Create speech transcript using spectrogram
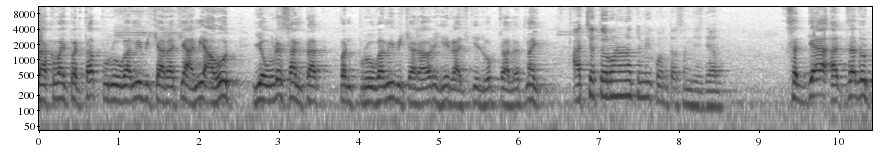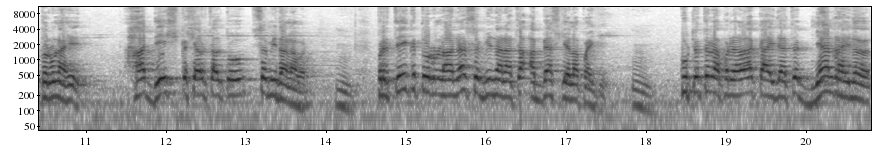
दाखवाय पडता पुरोगामी विचाराचे आम्ही आहोत एवढं सांगतात पण पुरोगामी विचारावर हे राजकीय लोक चालत नाही आजच्या तरुणांना तुम्ही कोणता संदेश द्याल सध्या आजचा जो तरुण आहे हा देश कशावर चालतो संविधानावर. प्रत्येक तरुणानं संविधानाचा अभ्यास केला पाहिजे. कुठं तर आपल्याला कायद्याचं ज्ञान राहिलं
